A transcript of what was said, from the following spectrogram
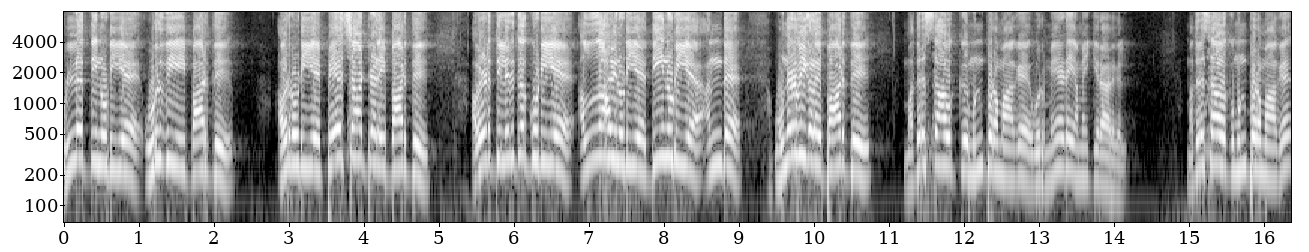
உள்ளத்தினுடைய உறுதியை பார்த்து அவருடைய பேச்சாற்றலை பார்த்து அவரிடத்தில் இருக்கக்கூடிய அல்லாஹினுடைய தீனுடைய அந்த உணர்வுகளை பார்த்து மதரசாவுக்கு முன்புறமாக ஒரு மேடை அமைக்கிறார்கள். மதரசாவுக்கு முன்புறமாக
